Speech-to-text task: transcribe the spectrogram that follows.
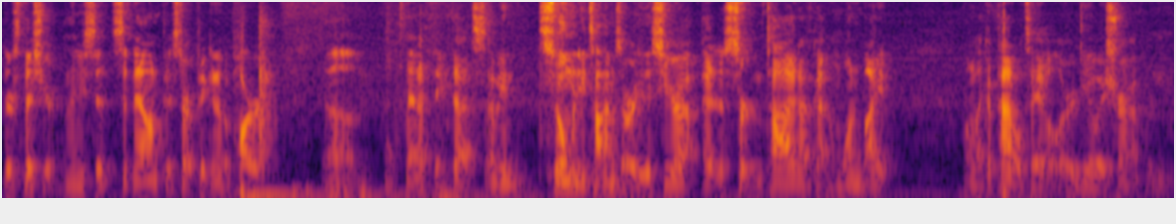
there's fish here, and then you sit sit down, start picking it apart. Um, and I think that's, I mean, so many times already this year at a certain tide, I've gotten one bite on like a paddle tail or a DOA shrimp and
